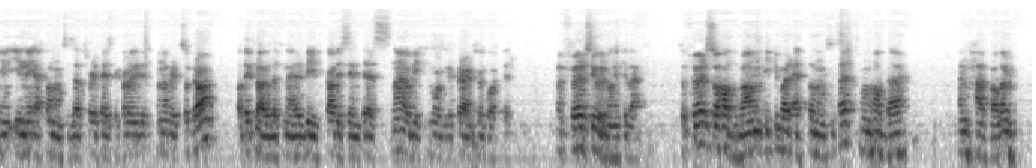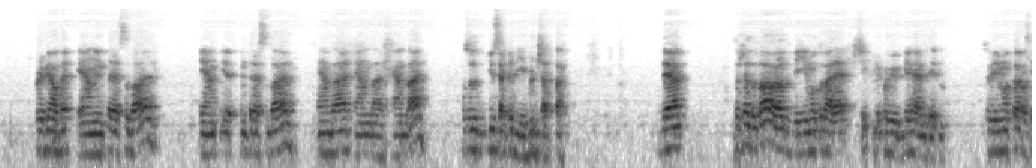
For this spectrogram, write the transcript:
inn i ett annonsesett, fordi Facebook-algoritmen har blitt så bra at de klarer å definere hvilke av disse interessene og hvilke målgrupper er det skal gå etter. Men før så gjorde man ikke det. Så før så hadde man ikke bare ett annonsesett, man hadde en haug av dem. Fordi vi hadde én interesse der, én interesse der, én der, én der, én der. Og så justerte vi budsjettet. Det som skjedde da, var at vi måtte være skikkelig på hugget hele tiden. Så vi måtte OK,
